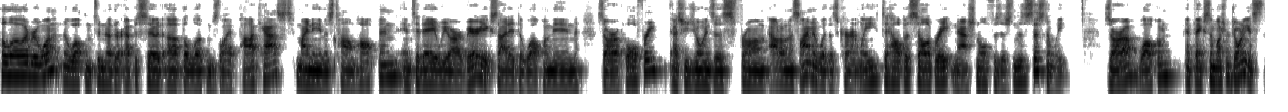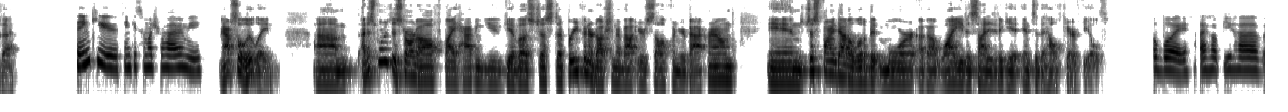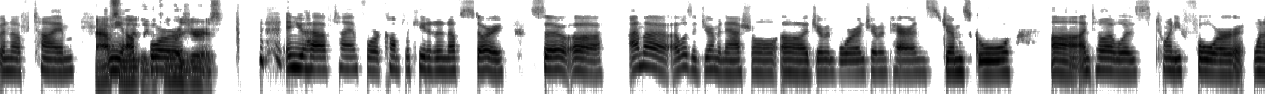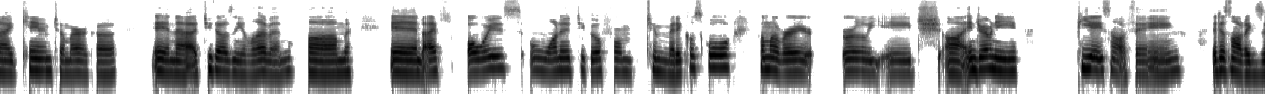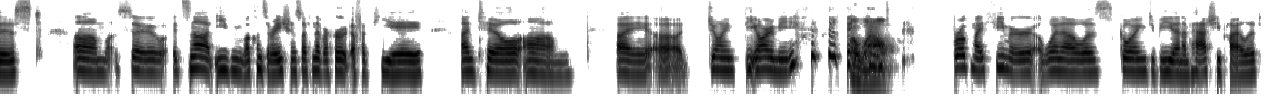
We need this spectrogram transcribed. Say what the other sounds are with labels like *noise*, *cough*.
Hello, everyone, and welcome to another episode of the Locums Live podcast. My name is Tom Hoffman, and today we are very excited to welcome in Zara Polfrey as she joins us from out on assignment with us currently to help us celebrate National Physicians Assistant Week. Zara, welcome, and thanks so much for joining us today. Thank you. Thank you so much for having me. Absolutely. Um, I just wanted to start off by having you give us just a brief introduction about yourself and your background and just find out a little bit more about why you decided to get into the healthcare field. Oh boy, I hope you have enough time. Absolutely, for, the floor is yours. *laughs* and you have time for a complicated enough story. So, uh, I'm a I was a German national, uh, German born, German parents, German school, uh, until I was 24 when I came to America in uh, 2011. Um, and I've always wanted to go from to medical school from a very early age. Uh, in Germany, PA is not a thing. It does not exist. Um, so it's not even a consideration. So I've never heard of a PA until um, I uh, joined the army. *laughs* oh wow! broke my femur when I was going to be an Apache pilot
